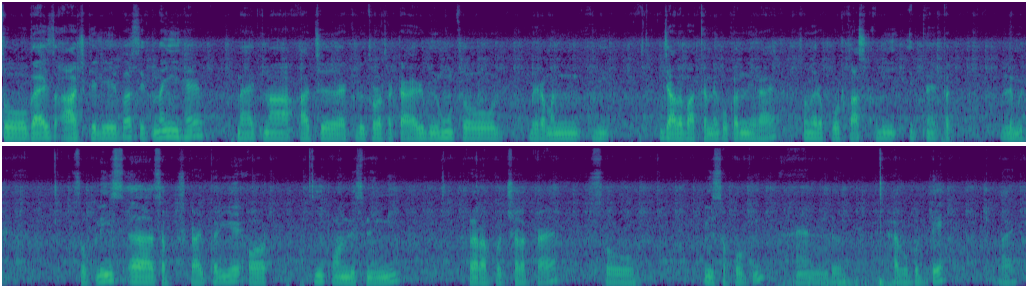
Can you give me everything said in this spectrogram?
सो so, गाइज़ आज के लिए बस इतना ही है। मैं इतना आज एक्चुअली थोड़ा सा टायर्ड भी हूँ तो मेरा मन भी ज़्यादा बात करने को कर नहीं रहा है। सो so, मेरा पॉडकास्ट अभी इतने तक लिमिटेड सो प्लीज़ सब्सक्राइब करिए और कीप ऑन लिसनिंग मी अगर आपको अच्छा लगता है। So please support me and have a good day bye.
